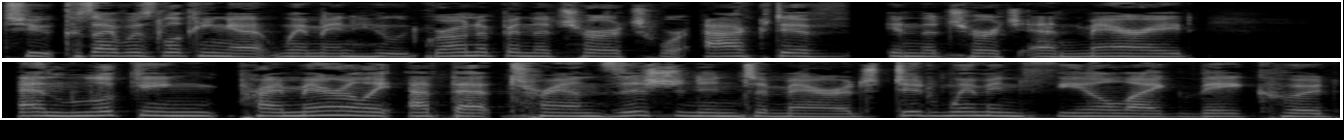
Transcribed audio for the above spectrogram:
to, cause I was looking at women who had grown up in the church, were active in the church and married and looking primarily at that transition into marriage. Did women feel like they could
